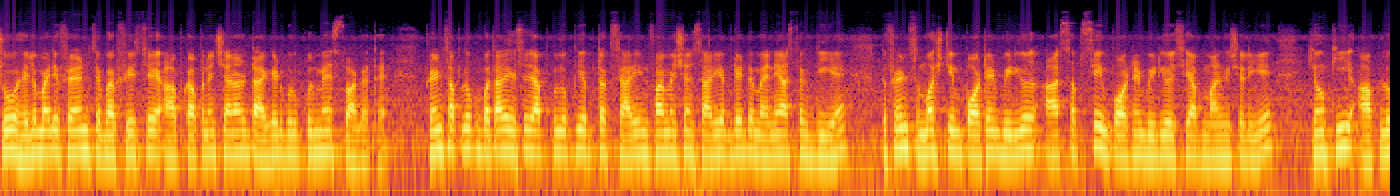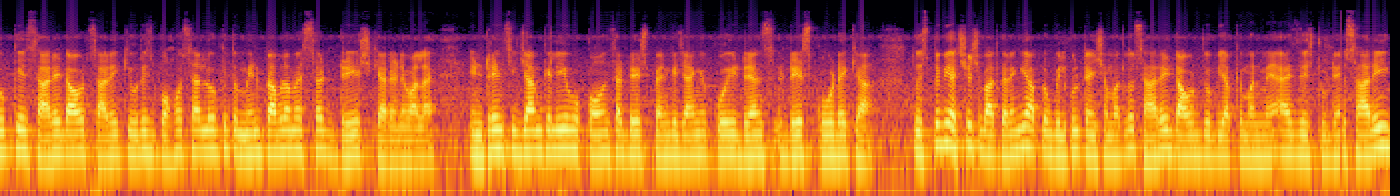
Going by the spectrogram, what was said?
So hello my dear friends एक बार फिर से आपका अपने चैनल टारगेट गुरुकुल में स्वागत है। फ्रेंड्स आप लोग को बता दें जैसे आप लोग की अब तक सारी इन्फॉर्मेशन सारी अपडेट मैंने आज तक दी है। तो फ्रेंड्स मस्ट इंपॉर्टेंट वीडियो आज सबसे इंपॉर्टेंट वीडियो इसे आप मान के चलिए, क्योंकि आप लोग के सारे डाउट सारे क्यूरीज बहुत सारे लोग की तो मेन प्रॉब्लम है सर ड्रेस क्या रहने वाला है। इंट्रेंस एग्ज़ाम के लिए वो कौन सा ड्रेस पहन के जाएँगे, कोई ड्रेस ड्रेस कोड है क्या? तो इस पर भी अच्छे से बात करेंगे, आप लोग बिल्कुल टेंशन मत लो, सारे डाउट जो भी आपके मन में है एज ए स्टूडेंट तो सारे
